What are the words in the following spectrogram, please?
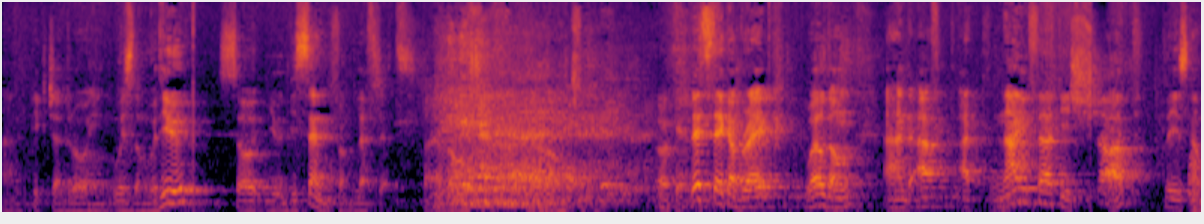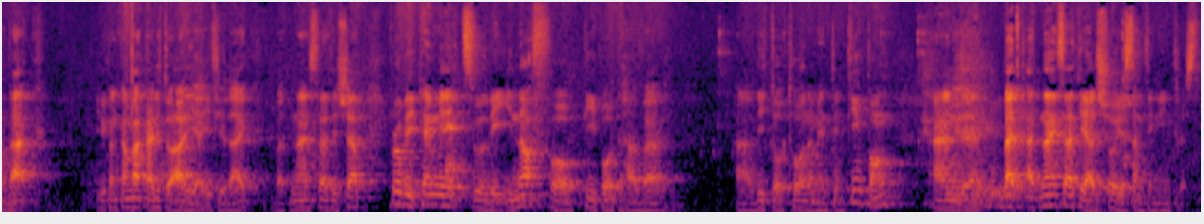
um, picture drawing wisdom with you, so you descend from Lefschetz by a long, long. Okay, let's take a break. Well done. And at 9.30 sharp, please come back. You can come back a little earlier if you like, but 9.30 sharp, probably 10 minutes will be enough for people to have a, a little tournament in ping pong. And, uh, but at 9.30 I'll show you something interesting.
